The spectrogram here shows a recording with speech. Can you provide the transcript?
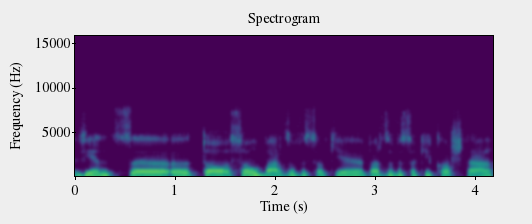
Więc e, to są bardzo wysokie, bardzo wysokie koszta,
